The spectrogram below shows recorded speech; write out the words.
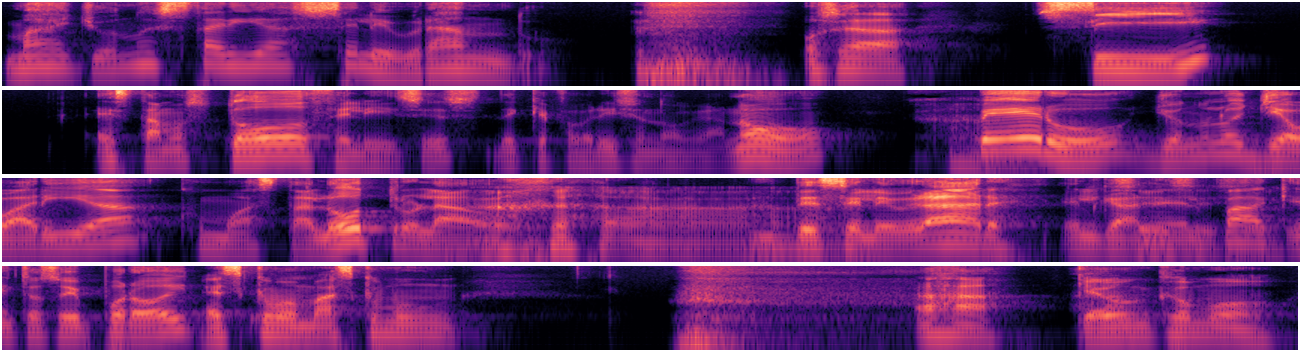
Mae, yo no estaría celebrando. O sea, sí, estamos todos felices de que Fabricio no ganó, pero yo no lo llevaría como hasta el otro lado de celebrar el gane Sí, del sí, pack. sí. Entonces hoy por hoy, Es como más como un... ajá. Que un como...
